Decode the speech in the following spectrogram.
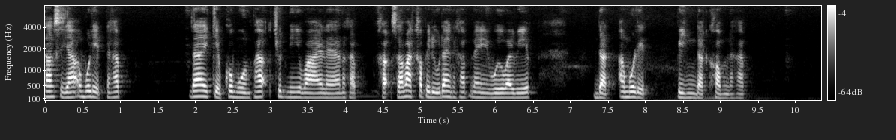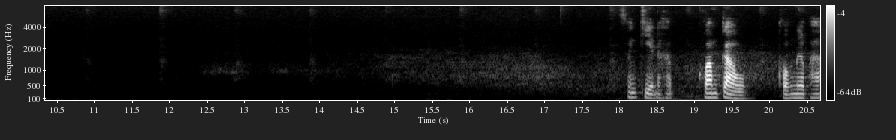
ทางสยามอบูเลตนะครับ ได้เก็บข้อมูลพระชุดนี้ไว้แล้วนะครับ สามารถเข้าไปดูได้นะครับใน w w w a m u l e t p i n g c o m นะครับ สังเกตนะครับ ความเก่าของเนื้อพระ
